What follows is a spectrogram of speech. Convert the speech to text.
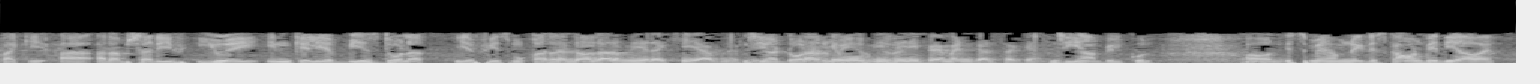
باقی عرب شریف یو اے ان کے لیے بیس ڈالر یہ فیس مقرر ڈالر میں رکھی ہے آپ نے جی ہاں ڈالر میں پیمنٹ کر سکیں۔ جی ہاں بالکل۔ اور اس میں ہم نے ڈسکاؤنٹ بھی دیا ہوا ہے۔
